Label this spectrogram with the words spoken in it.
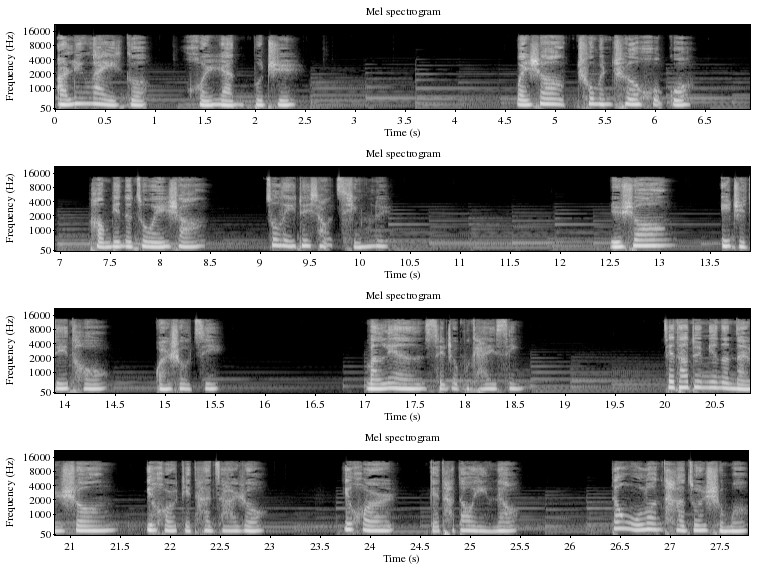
而另外一个浑然不知。晚上出门吃了火锅，旁边的座位上坐了一对小情侣，女生一直低头玩手机，满脸写着不开心。在他对面的男生。一会儿给他夹肉，一会儿给他倒饮料，但无论他做什么，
